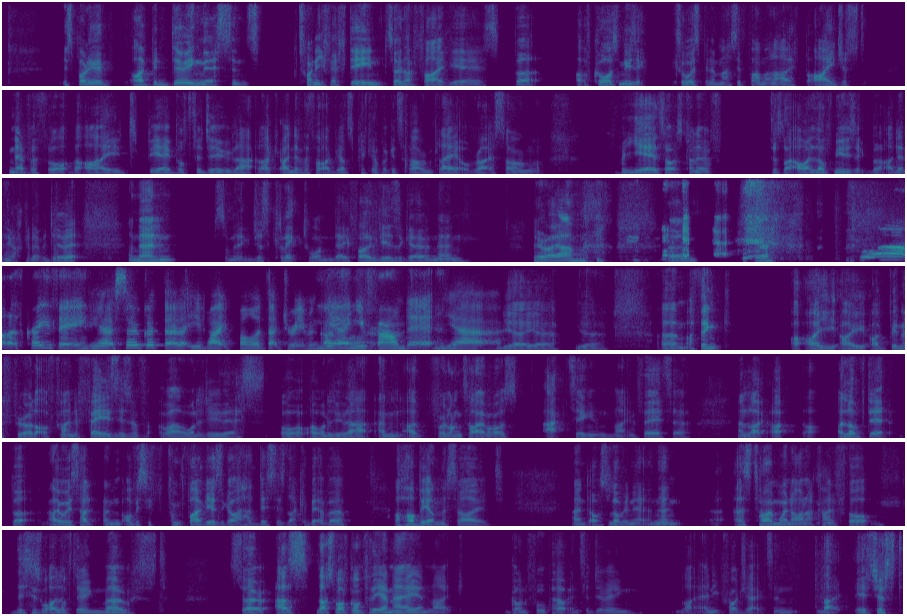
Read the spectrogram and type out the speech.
it's probably I've been doing this since 2015, so like five years. But of course, music's always been a massive part of my life. But I just never thought that I'd be able to do that. Like I never thought I'd be able to pick up a guitar and play it or write a song. For years, I was kind of just like, oh, I love music, but I don't think I could ever do it. And then something just clicked one day five years ago, and then here I am. um, yeah. Wow, that's crazy. Yeah, it's so good though that you've like followed that dream and yeah, and you found it. Yeah. Yeah, yeah, yeah. Um, I think I, I I've been through a lot of kind of phases of well, I want to do this or I want to do that, and I, for a long time I was acting and like in theatre, and like I I loved it, but I always had, and obviously from five years ago I had this as like a bit of a a hobby on the side, and I was loving it, and then as time went on, I kind of thought this is what I love doing most. So as that's why I've gone for the MA and like gone full pelt into doing like any project, and like it's just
